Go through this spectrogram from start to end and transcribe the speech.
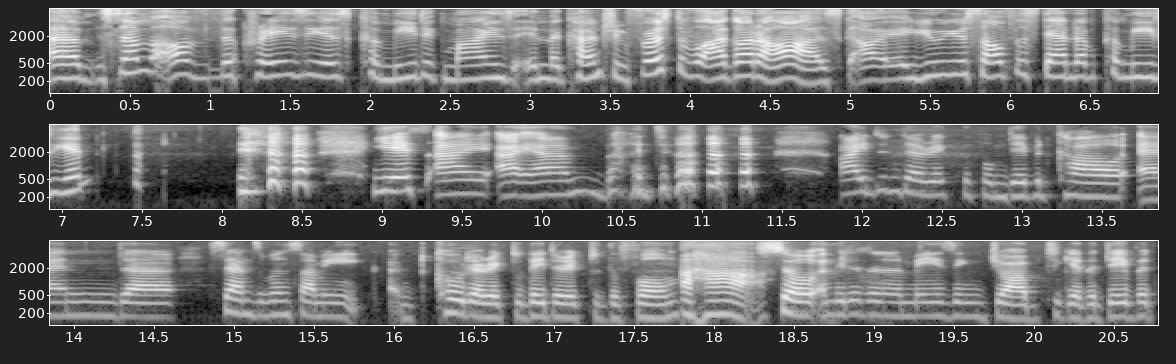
um, some of the craziest comedic minds in the country? First of all i gotta ask are you yourself a stand-up comedian? Yes i i am but I didn't direct the film. David Kau and uh, Sans Munsami co-directed. They directed the film. Aha. So and they did an amazing job together. David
